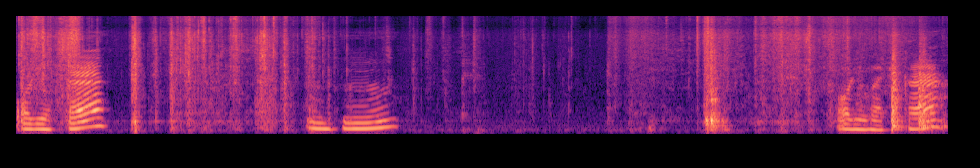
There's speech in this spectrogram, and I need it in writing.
oliwkę. Mhm. Oliweczkę.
